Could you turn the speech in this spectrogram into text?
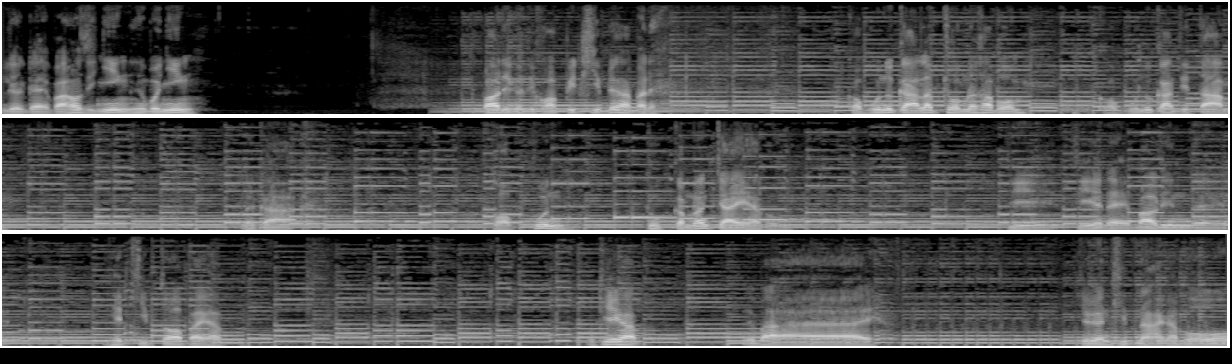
เลือกได้ว่าเขาสิยิ่งหรือบ่ยิ่งบ้าดีก็สิขอปิดคลิปด้วยครับบัดนี้ขอบคุณทุกการรับชมนะครับผม ขอบคุณทุกการติดตาม แล้วก็ขอบคุณทุกกำลังใจครับผม ที่ที่ให้บ้าดินเฮ็ดคลิปต่อไปครับ โอเคครับ บ๊ายบาย เจอกันคลิปหน้าครับผม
